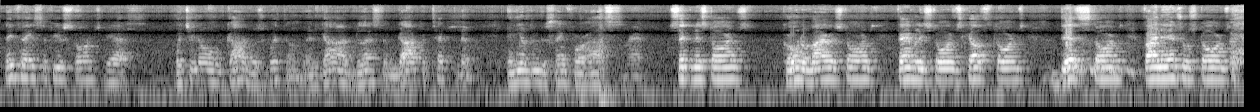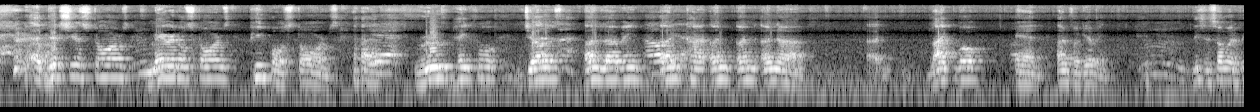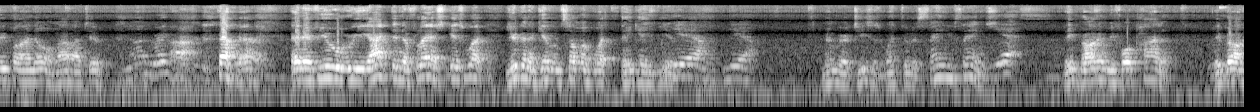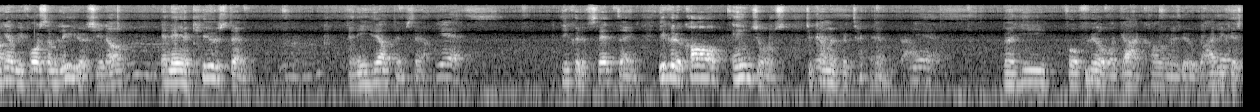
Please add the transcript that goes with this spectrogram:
they faced a few storms. Yes. But you know, God was with them and God blessed them. God protected them. And he'll do the same for us. Amen. Sickness storms, coronavirus storms, family storms, health storms, death storms, financial storms, addiction storms, marital storms, people storms. Yes. Rude, hateful, jealous, unloving, Oh, yeah. unkind, un, un, un, uh, uh, likable, and unforgiving. Mm, These are some of the people I know. How about you? great Ah. And if you react in the flesh, guess what? You're going to give them some of what they gave you. Yeah, yeah, Remember, Jesus went through the same things. yes. They brought him before Pilate. They brought him before some leaders, you know, mm-hmm. and they accused him. Mm-hmm. And he helped himself. Yes. He could have said things. He could have called angels to come and protect him. Yes. But he fulfilled what God called him to do. Why? Yes, Because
